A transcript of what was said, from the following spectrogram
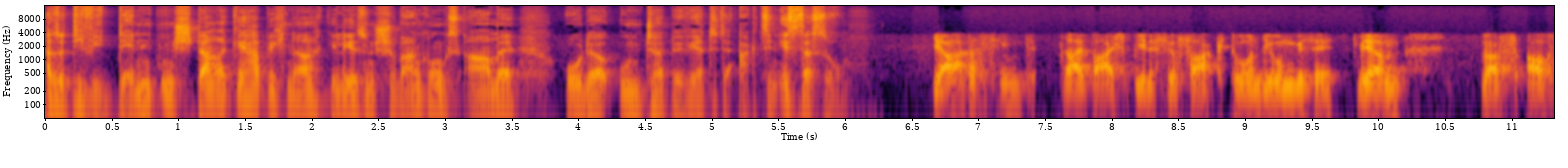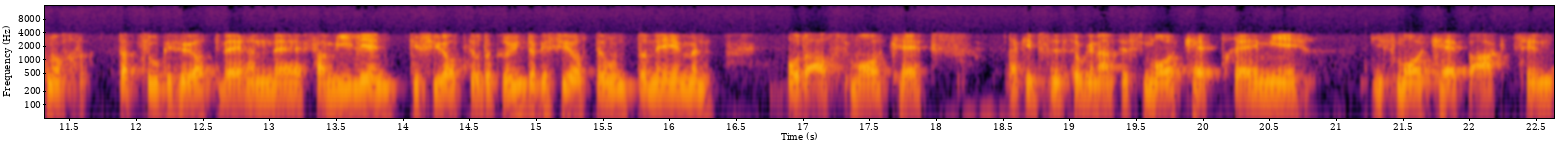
also dividendenstarke habe ich nachgelesen, schwankungsarme oder unterbewertete Aktien. Ist das so? Ja, das sind drei Beispiele für Faktoren, die umgesetzt werden. Was auch noch dazu gehört, wären äh, familiengeführte oder gründergeführte Unternehmen oder auch Small Caps. Da gibt es eine sogenannte Small Cap Prämie. Die Small Cap Aktien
